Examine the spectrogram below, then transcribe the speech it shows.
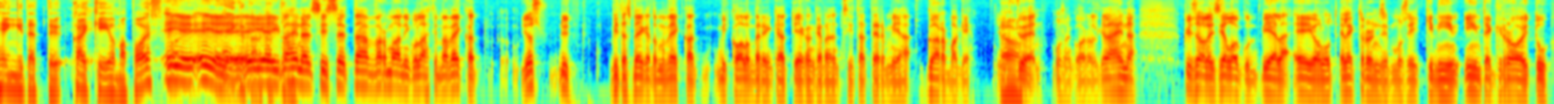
hengitetty kaikki ilma pois. Ei, ei, ei, ei, ei, ei, lähinnä siis se, tähän varmaan niin kuin lähti, mä veikkaan, jos nyt pitäisi veikata, mä veikkaan, että Mikko alun perin käytti ekan kerran sitä termiä garbage Joo. yhtyen musan kohdalla. Lähinnä kyse oli silloin, kun vielä ei ollut elektronisen musiikki niin integroitu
